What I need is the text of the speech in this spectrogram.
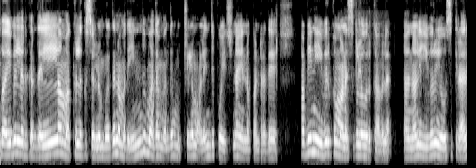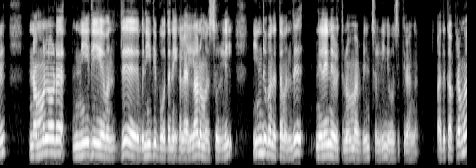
பைபிள்ல இருக்கிறது எல்லாம் மக்களுக்கு சொல்லும்போது நமது இந்து மதம் வந்து முற்றிலும் அழிஞ்சு போயிடுச்சுன்னா என்ன பண்றது? அப்படின்னு இவருக்கு மனசுக்குள்ள ஒரு கவலை. அதனால இவரும் யோசிக்கிறாரு நம்மளோட நீதியை வந்து நீதி போதனைகள் எல்லாம் நம்ம சொல்லி இந்து மதத்தை வந்து நிலைநிறுத்தணும் அப்படின்னு சொல்லி யோசிக்கிறாங்க. அதுக்கப்புறமா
